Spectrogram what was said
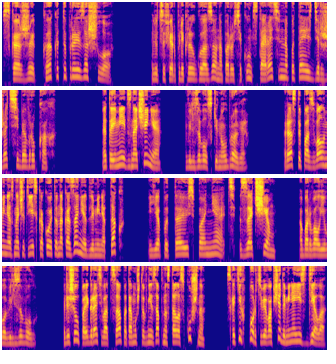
«Скажи, как это произошло?» Люцифер прикрыл глаза на пару секунд, старательно пытаясь держать себя в руках. «Это имеет значение?» — Вильзевул скинул брови. «Раз ты позвал меня, значит, есть какое-то наказание для меня, так?» «Я пытаюсь понять, зачем?» — оборвал его Вильзевул. «Решил поиграть в отца, потому что внезапно стало скучно? С каких пор тебе вообще до меня есть дело?»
